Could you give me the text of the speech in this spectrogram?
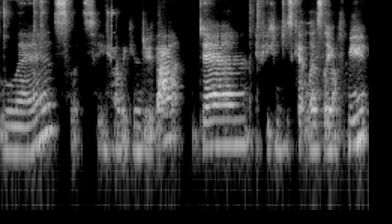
Les. Let's see how we can do that. Dan, if you can just get Leslie off mute.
